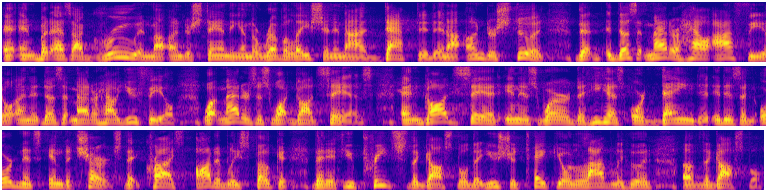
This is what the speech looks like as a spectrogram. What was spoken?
and, and, but as I grew in my understanding and the revelation, and I adapted and I understood that it doesn't matter how I feel and it doesn't matter how you feel. What matters is is what God says. And God said in His Word that He has ordained it. It is an ordinance in the church that Christ audibly spoke it that if you preach the gospel, that you should take your livelihood of the gospel.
